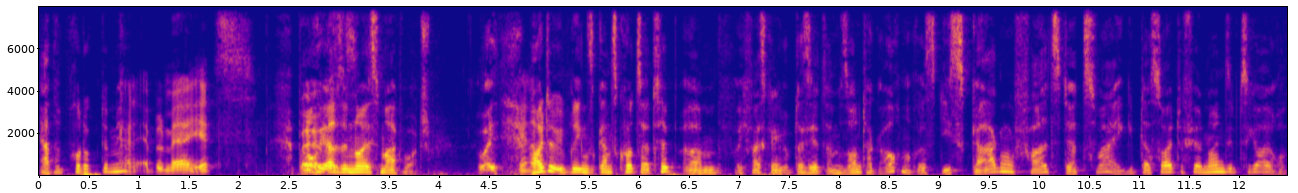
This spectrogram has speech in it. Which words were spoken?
Apple-Produkte mehr. Keine Apple mehr, jetzt Brauche ich also eine neue Smartwatch. Genau. Heute übrigens ganz kurzer Tipp, ähm, ich weiß gar nicht, ob das jetzt am Sonntag auch noch ist, die Skagen Falster 2 gibt das heute für 79 Euro.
